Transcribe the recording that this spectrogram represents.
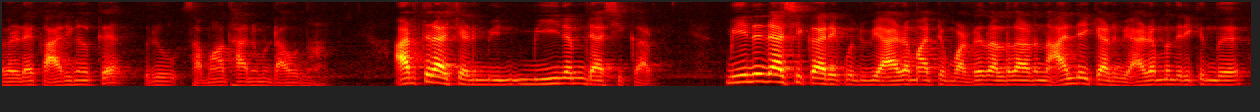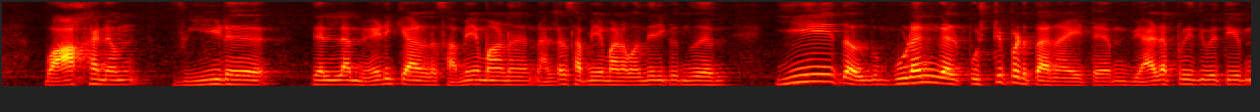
അവരുടെ കാര്യങ്ങൾക്ക് ഒരു സമാധാനമുണ്ടാവുന്നതാണ് അടുത്ത രാശിയാണ് മീൻ മീനം രാശിക്കാർ. മീനം രാശിക്കാരെ കുറിച്ച് വ്യാഴമാറ്റം വളരെ നല്ലതാണ്. നാലിലേക്കാണ് വ്യാഴം വന്നിരിക്കുന്നത്. വാഹനം വീട് ഇതെല്ലാം മേടിക്കാനുള്ള സമയമാണ്. നല്ല സമയമാണ് വന്നിരിക്കുന്നത്. ഈ ഗുണങ്ങൾ പുഷ്ടിപ്പെടുത്താനായിട്ട് വ്യാഴപ്രീതി പറ്റിയും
